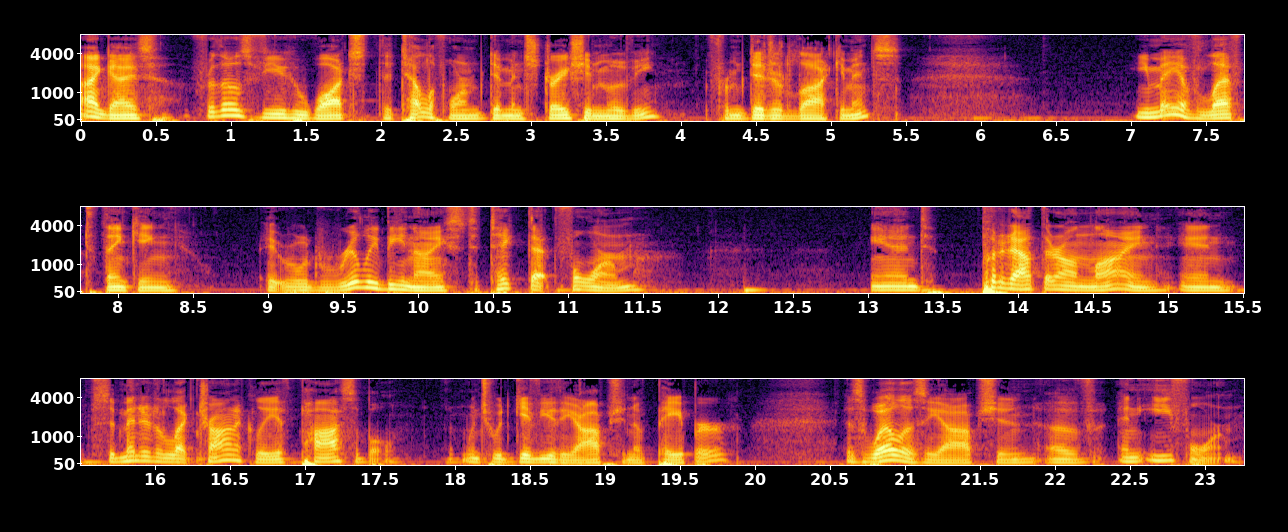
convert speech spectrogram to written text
Hi guys. For those of you who watched the Teleform demonstration movie from Digital Documents, you may have left thinking it would really be nice to take that form and put it out there online and submit it electronically if possible, which would give you the option of paper as well as the option of an e-form.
